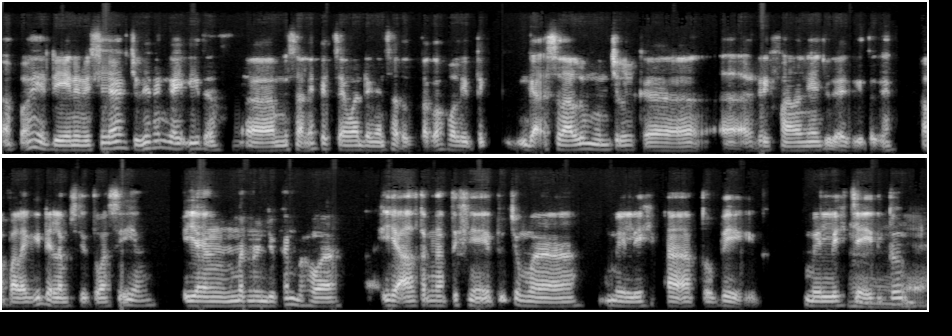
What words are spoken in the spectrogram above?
apa ya di Indonesia juga kan kayak gitu. Uh, misalnya kecewa dengan satu tokoh politik nggak selalu muncul ke uh, rivalnya juga gitu kan. Apalagi dalam situasi yang yang menunjukkan bahwa ya alternatifnya itu cuma milih A atau B gitu. Milih C hmm, itu iya.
